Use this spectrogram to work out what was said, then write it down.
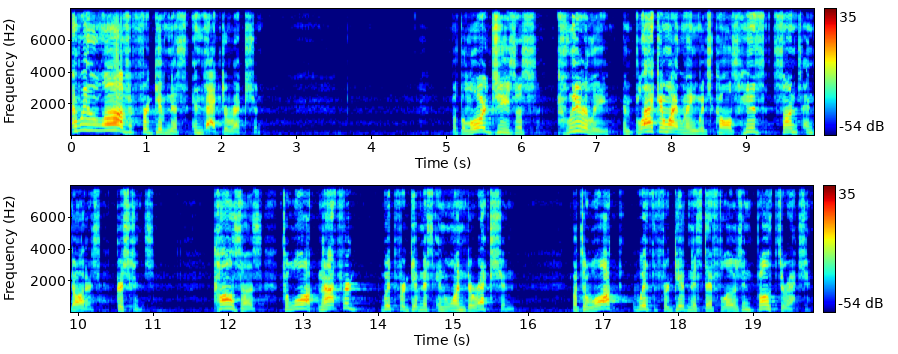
And we love forgiveness in that direction. But the Lord Jesus clearly, in black and white language, calls his sons and daughters, Christians, calls us to walk not for, with forgiveness in one direction, but to walk with forgiveness that flows in both directions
